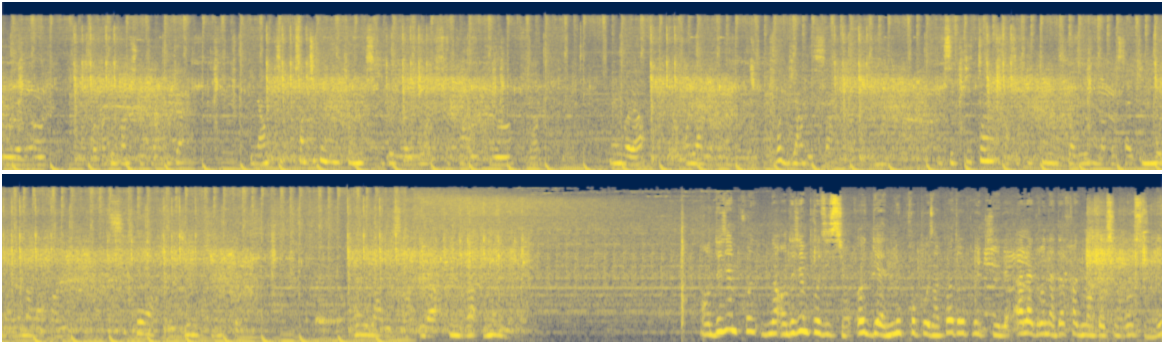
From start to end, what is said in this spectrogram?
mais on va pas dire un sprint kill en tout cas. Il a un petit, c'est un petit peu mécanique ce qu'il peut voyer, c'est pas un peu un, tout ça. Donc voilà, regardez, regardez, ça. Donc c'est Python, enfin c'est Python x2, on appelle ça Kimbo dans le nom, on en parler. Super joli clip. Euh, regardez ça, et là, il va mourir. En deuxième, position, Hogan nous propose un quadruple kill à la grenade à fragmentation dans Summit.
